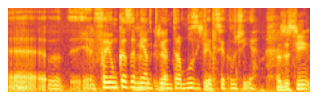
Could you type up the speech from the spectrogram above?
uh, foi um casamento Já, entre a música sim. e a psicologia. Mas assim,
